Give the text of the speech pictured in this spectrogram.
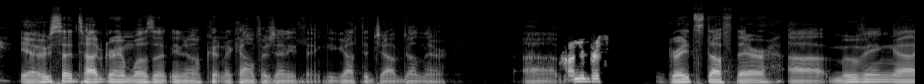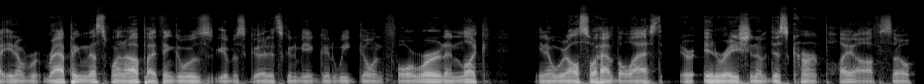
yeah, who said Todd Graham wasn't? You know, couldn't accomplish anything. He got the job done there. Uh, Hundred uh, percent. Great stuff there. Uh, moving, uh, you know, wrapping this one up. I think it was it was good. It's going to be a good week going forward. And look, you know, we also have the last iteration of this current playoff. So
